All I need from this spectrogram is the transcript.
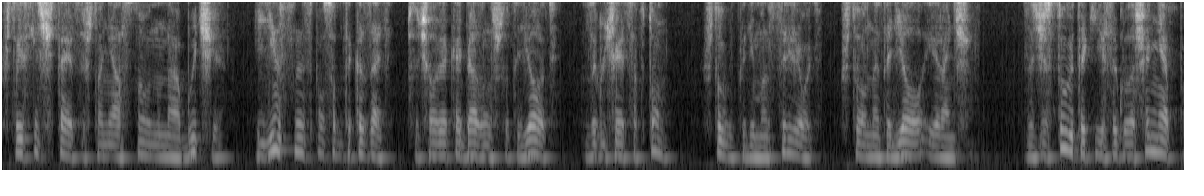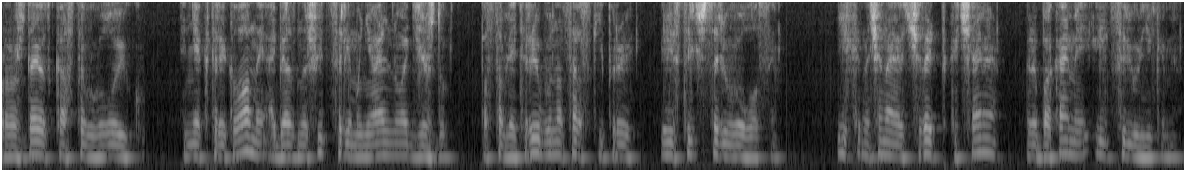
что если считается, что они основаны на обычае, единственный способ доказать, что человек обязан что-то делать, заключается в том, чтобы продемонстрировать, что он это делал и раньше. Зачастую такие соглашения порождают кастовую логику, некоторые кланы обязаны шить церемониальную одежду, поставлять рыбу на царские пиры или стричь царю волосы. Их начинают считать ткачами, рыбаками или цирюльниками.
